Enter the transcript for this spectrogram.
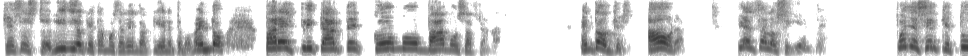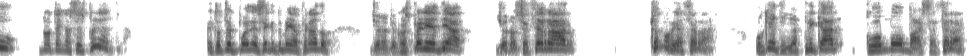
que es este vídeo que estamos haciendo aquí en este momento, para explicarte cómo vamos a cerrar. Entonces, ahora, piensa lo siguiente. Puede ser que tú no tengas experiencia. Entonces puede ser que tú me digas, Fernando, yo no tengo experiencia, yo no sé cerrar, ¿cómo voy a cerrar? Ok, te voy a explicar cómo vas a cerrar.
